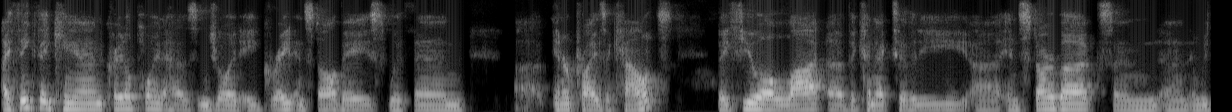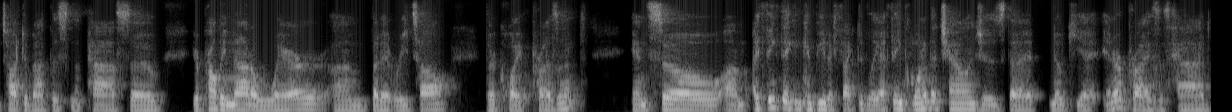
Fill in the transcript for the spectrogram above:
I think they can. Cradlepoint has enjoyed a great install base within uh, enterprise accounts. They fuel a lot of the connectivity uh, in Starbucks, and, and, and, we've talked about this in the past. So you're probably not aware, um, but at retail, they're quite present. And so um, I think they can compete effectively. I think one of the challenges that Nokia Enterprise has had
